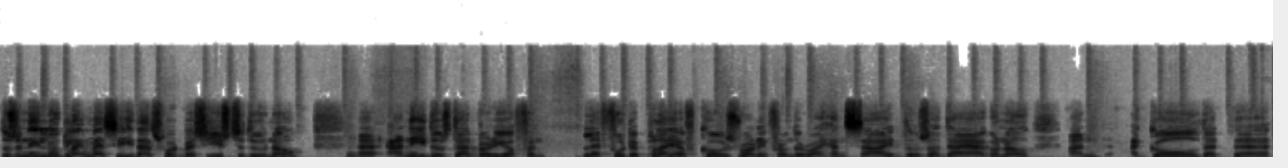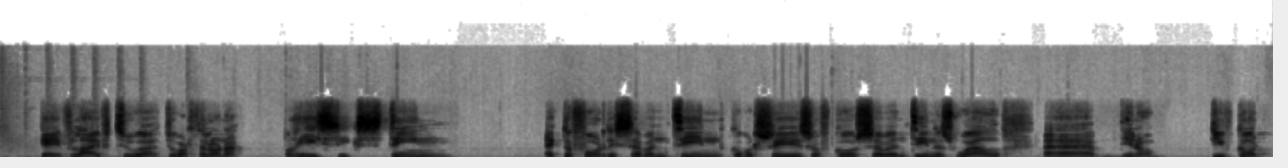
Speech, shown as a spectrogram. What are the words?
Doesn't he look like Messi? That's what Messi used to do, no? Hmm. Uh, and he does that very often. Left footed play, of course, running from the right hand side. Those are diagonal and a goal that uh, gave life to uh, to Barcelona. Well, he's 16. Hector Fort is 17. Cubarsí is, of course, 17 as well. Uh, you know, you've got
